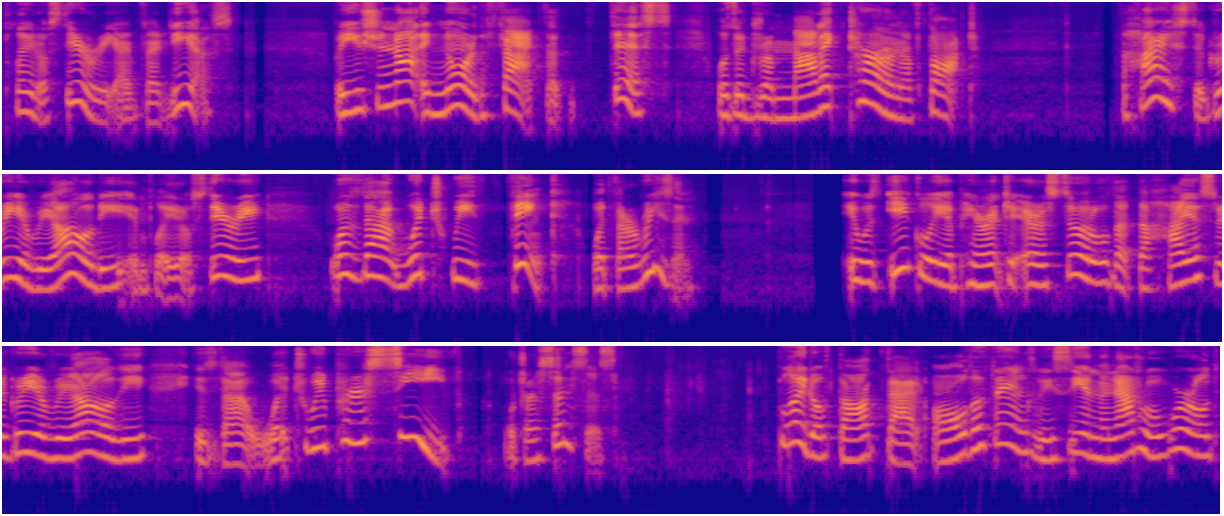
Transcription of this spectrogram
Plato's theory of ideas. But you should not ignore the fact that this was a dramatic turn of thought. The highest degree of reality in Plato's theory was that which we think with our reason. It was equally apparent to Aristotle that the highest degree of reality is that which we perceive, which are senses. Plato thought that all the things we see in the natural world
